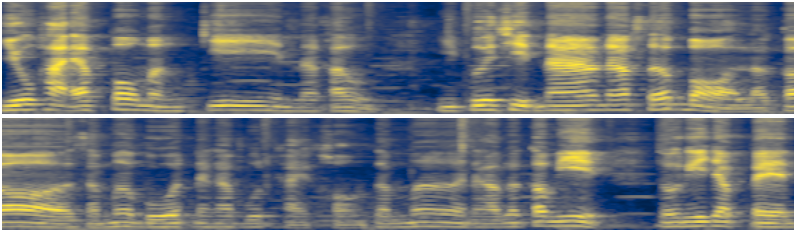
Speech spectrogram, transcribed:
ฮิวพายแอปเปิลมังกี้นะครับ มีปืนฉีดน้ำนะครับเซิร์ฟบอร์ดแล้วก็ซัมเมอร์บูธนะครับบูธขายของซัมเมอร์นะครับ แล้วก็มีตรงนี้จะเป็น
